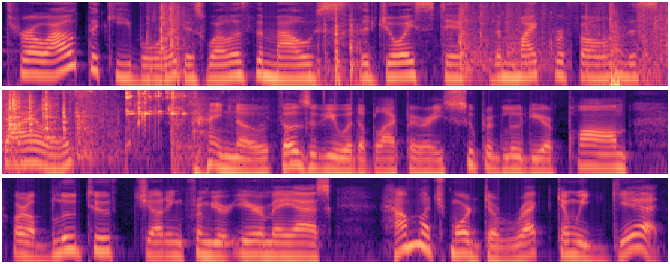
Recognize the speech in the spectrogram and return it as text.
Throw out the keyboard as well as the mouse, the joystick, the microphone, the stylus. I know those of you with a Blackberry superglued to your palm or a Bluetooth jutting from your ear may ask, how much more direct can we get?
